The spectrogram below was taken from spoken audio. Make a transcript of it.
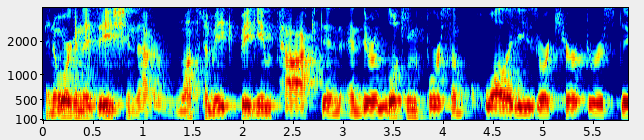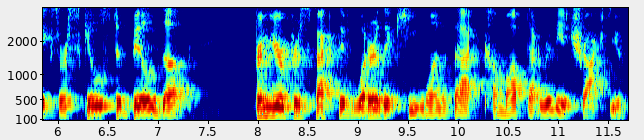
an organization that wants to make big impact and, and they're looking for some qualities or characteristics or skills to build up, from your perspective, what are the key ones that come up that really attract you?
